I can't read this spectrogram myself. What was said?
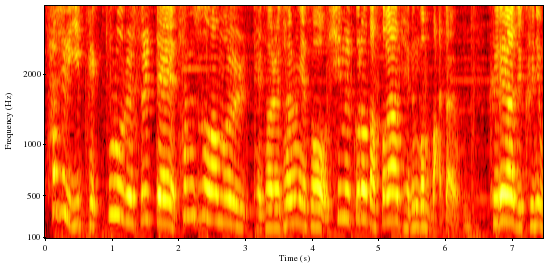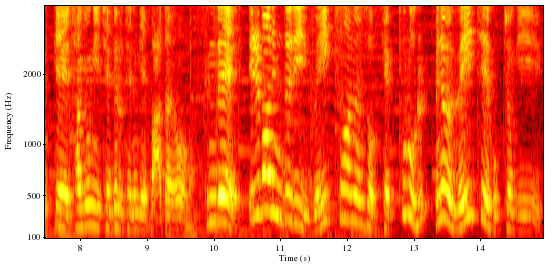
사실 이 100%를 쓸 때 탄수화물 대사를 사용해서 힘을 끌어다 써야 되는 건 맞아요. 음. 그래야지 근육에 음. 작용이 제대로 되는 게 맞아요. 네. 근데 일반인들이 웨이트 하면서 100%를? 왜냐면 웨이트의 목적이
